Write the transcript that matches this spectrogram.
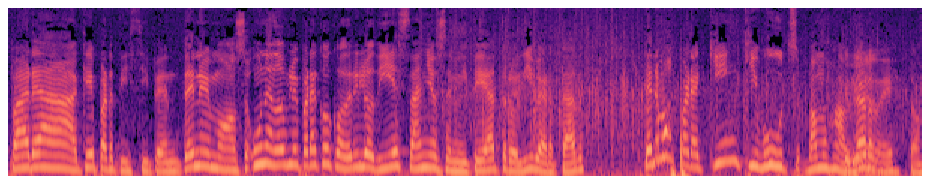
para que participen. Tenemos una doble para Cocodrilo, 10 años en el Teatro Libertad. Tenemos para Kinky Boots, vamos a Qué hablar bien. de esto.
